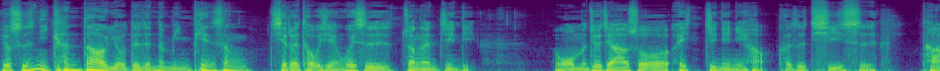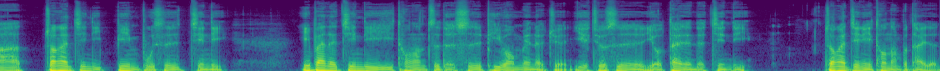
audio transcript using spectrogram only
有时你看到有的人的名片上写的头衔会是专案经理，我们就叫他说：“哎，经理你好。”可是其实他专案经理并不是经理。一般的经理通常指的是 people manager，也就是有带人的经理。专案经理通常不带人，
